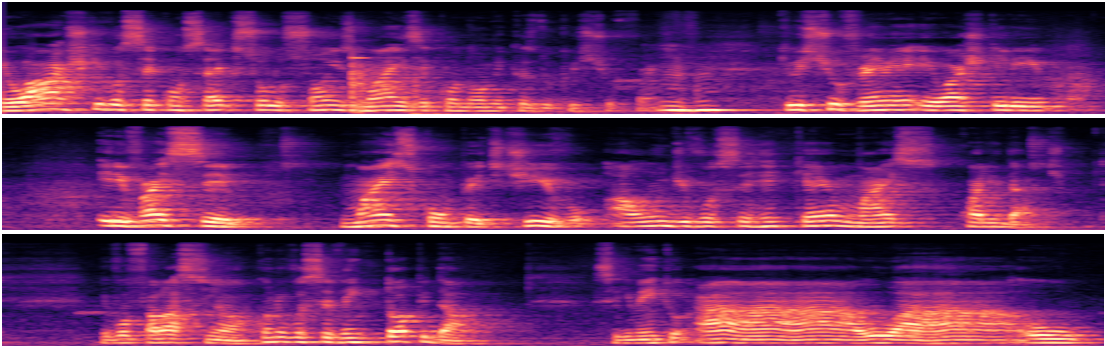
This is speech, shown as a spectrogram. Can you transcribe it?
Eu acho que você consegue soluções mais econômicas do que o steel frame. Que o steel frame, eu acho que ele, ele vai ser mais competitivo aonde você requer mais qualidade. Eu vou falar assim, ó, quando você vem top down, segmento AAA ou AA ou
